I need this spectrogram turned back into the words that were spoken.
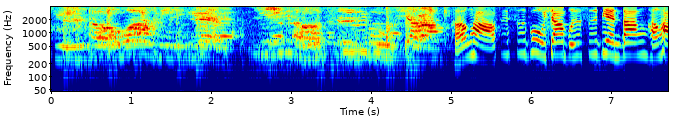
举头望明月，低头思故乡。很好，是思故乡，不是思便当，很好。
